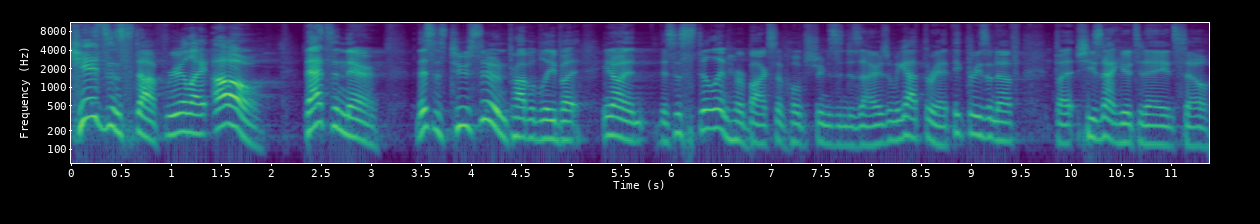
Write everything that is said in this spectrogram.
kids and stuff where you're like, oh, that's in there this is too soon probably but you know and this is still in her box of hopes dreams and desires and we got three. I think three's enough but she's not here today and so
